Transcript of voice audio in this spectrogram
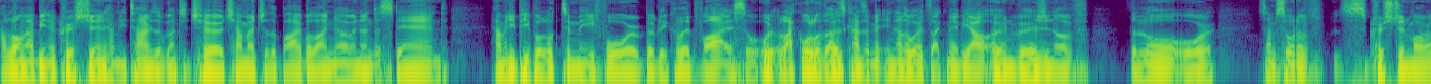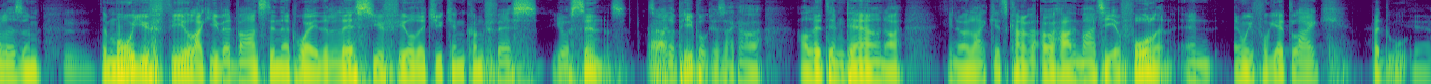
how long I've been a Christian, how many times I've gone to church, how much of the Bible I know and understand, how many people look to me for biblical advice or, or like all of those kinds of in other words like maybe our own version of the law or some sort of christian moralism. Mm. the more you feel like you've advanced in that way the less you feel that you can confess your sins to other people because like I, i'll let them down. I you know like it's kind of oh how the mighty have fallen. And and we forget like but yeah,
